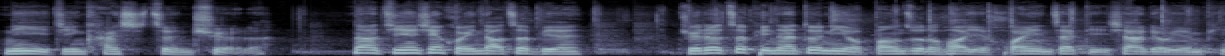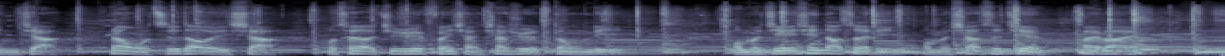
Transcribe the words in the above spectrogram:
你已经开始正确了。那今天先回应到这边，觉得这平台对你有帮助的话，也欢迎在底下留言评价，让我知道一下，我才有继续分享下去的动力。我们今天先到这里，我们下次见，拜拜。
